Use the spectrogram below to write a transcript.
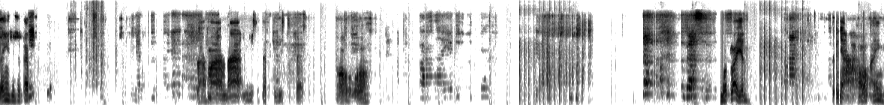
Jadi aing di setiap. lah mana di step di step oh oh Bot lain. nyaho aing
